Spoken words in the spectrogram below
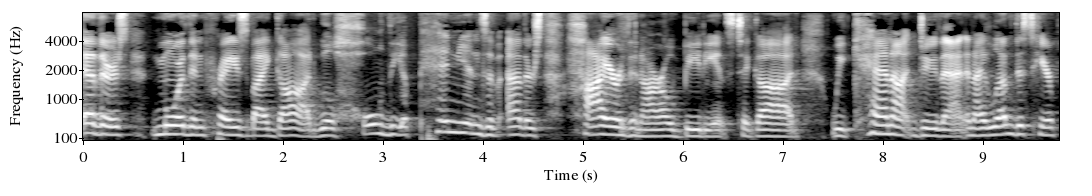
others more than praised by God? We'll hold the opinions of others higher than our obedience to God. We cannot do that. And I love this here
